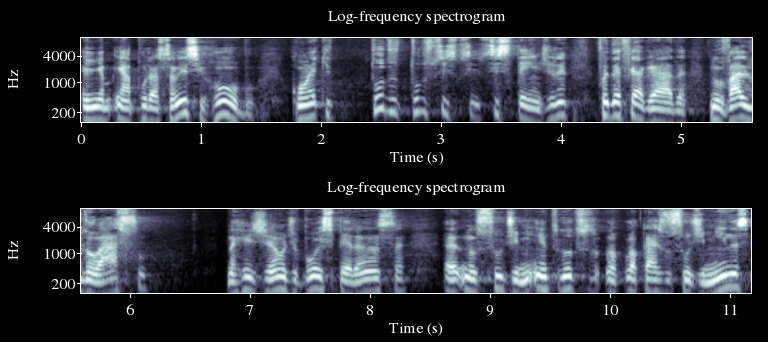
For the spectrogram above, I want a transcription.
em, em, apuração. Esse roubo, como é que tudo, tudo se, se, se estende, né? foi deflagrada no Vale do Aço, na região de Boa Esperança, é, no sul de, entre outros locais do sul de Minas,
